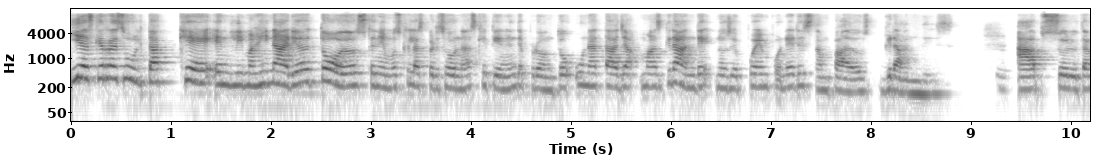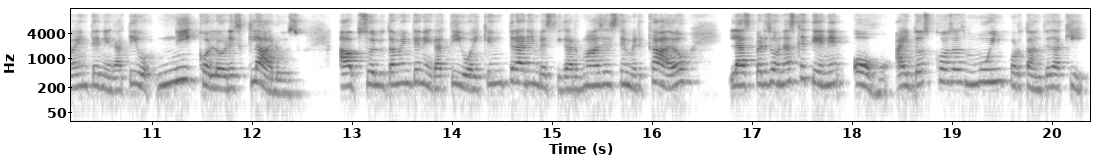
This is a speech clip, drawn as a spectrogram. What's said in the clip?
Y es que resulta que en el imaginario de todos tenemos que las personas que tienen de pronto una talla más grande no se pueden poner estampados grandes. Absolutamente negativo, ni colores claros. Absolutamente negativo. Hay que entrar a investigar más este mercado. Las personas que tienen, ojo, hay dos cosas muy importantes aquí.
